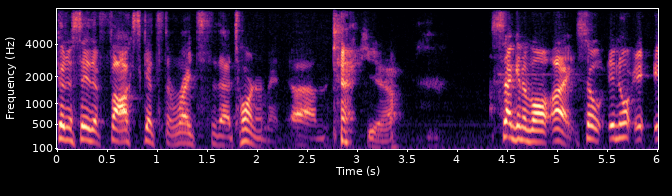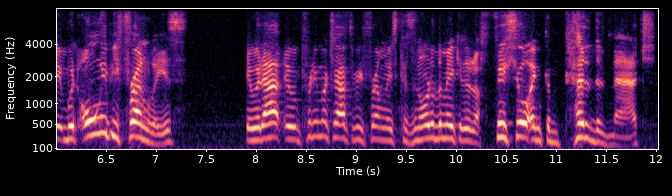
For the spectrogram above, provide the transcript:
going to say that Fox gets the rights to that tournament. Um, yeah. Second of all, all right. So in, or- it, it would only be friendlies. It would have, it would pretty much have to be friendlies because in order to make it an official and competitive match,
